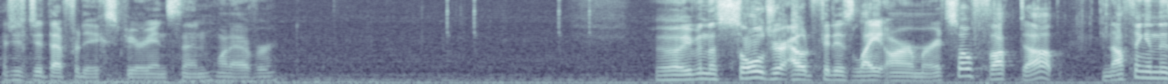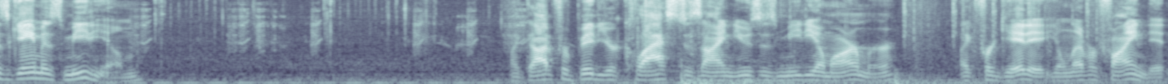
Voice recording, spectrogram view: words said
I just did that for the experience then. Whatever. Uh, even the soldier outfit is light armor. It's so fucked up. Nothing in this game is medium. Like, God forbid your class design uses medium armor. Like, forget it. You'll never find it.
